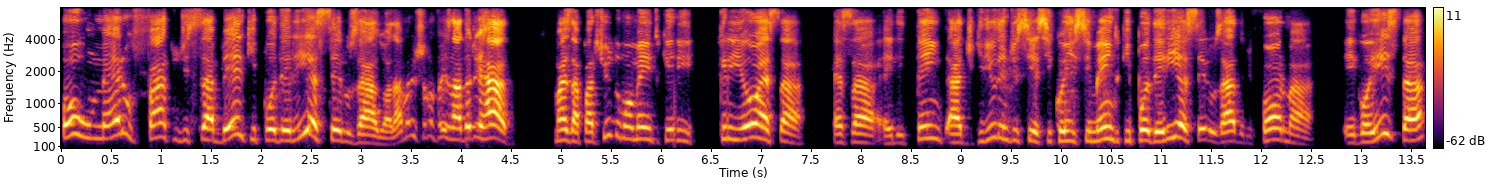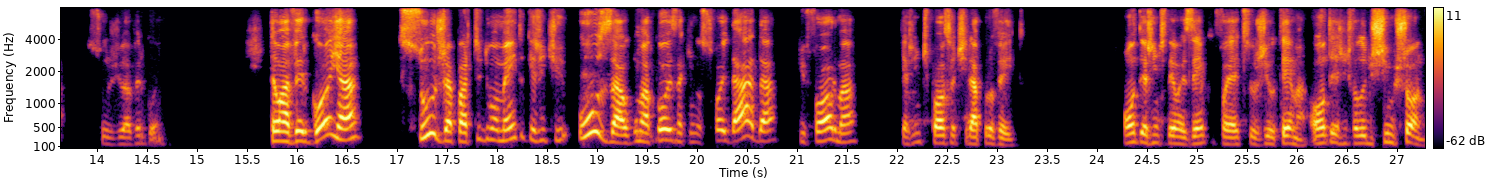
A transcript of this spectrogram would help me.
ou o mero fato de saber que poderia ser usado. Adam Arishon não fez nada de errado. Mas a partir do momento que ele criou essa, essa, ele tem adquiriu dentro de si esse conhecimento que poderia ser usado de forma egoísta, surgiu a vergonha. Então a vergonha surge a partir do momento que a gente usa alguma coisa que nos foi dada de forma que a gente possa tirar proveito. Ontem a gente deu um exemplo, foi aí que surgiu o tema. Ontem a gente falou de Shimshon.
